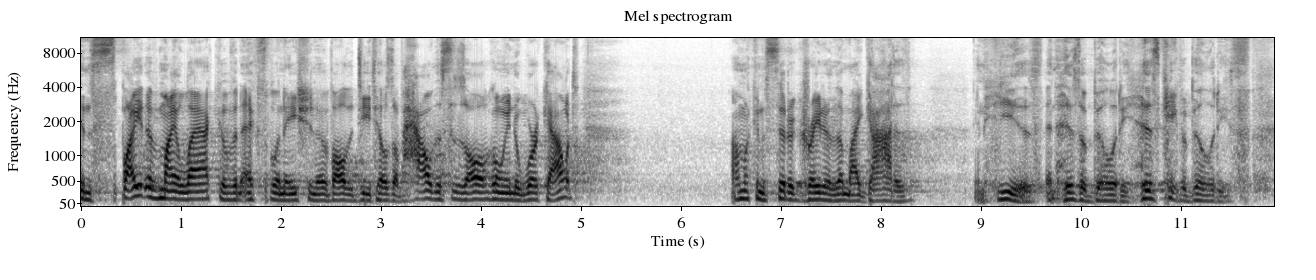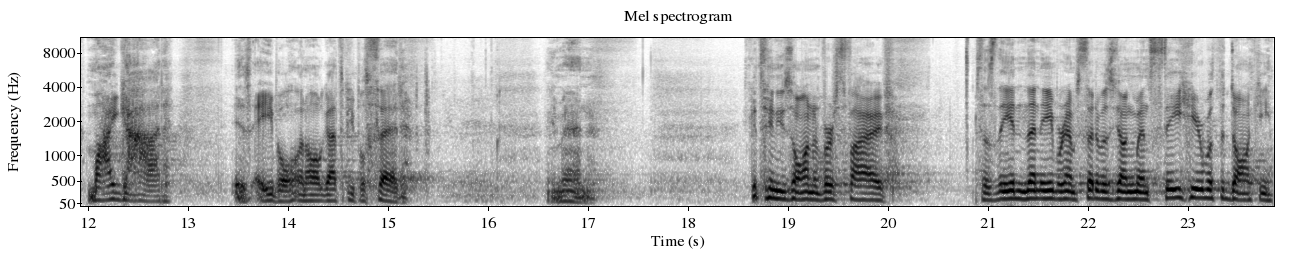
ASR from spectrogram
in spite of my lack of an explanation of all the details of how this is all going to work out, I'm going to consider greater than my God is, and He is, and His ability, His capabilities. My God is able, and all God's people said, Amen. He continues on in verse 5. It says, Then Abraham said to his young men, Stay here with the donkey.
